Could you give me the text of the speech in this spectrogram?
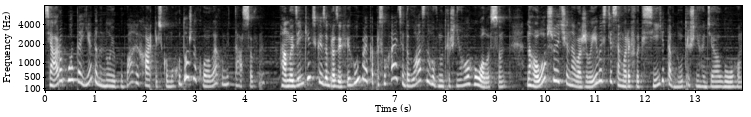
Ця робота є даниною поваги харківському художнику Олегу Мітасову. Гамлет Зіньківський зобразив фігуру, яка прислухається до власного внутрішнього голосу, наголошуючи на важливості саморефлексії та внутрішнього діалогу.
